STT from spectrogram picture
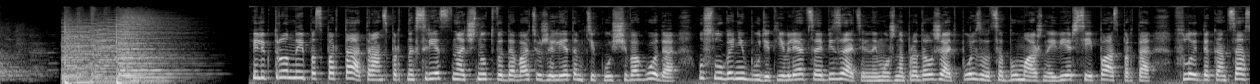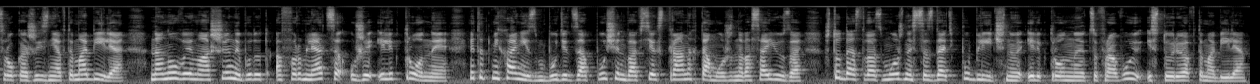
Электронные паспорта транспортных средств начнут выдавать уже летом текущего года. Услуга не будет являться обязательной, можно продолжать пользоваться бумажной версией паспорта, вплоть до конца срока жизни автомобиля. На новые машины будут оформляться уже электронные. Этот механизм будет запущен во всех странах Таможенного союза, что даст возможность создать публичную электронную цифровую историю автомобиля.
